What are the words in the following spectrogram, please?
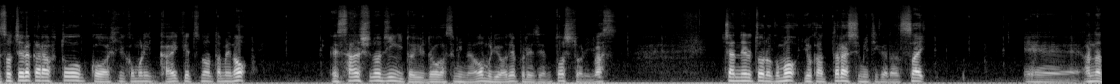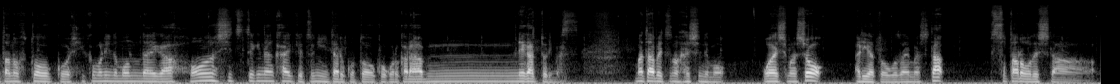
そちらから不登校引きこもり解決のための三種の神器という動画セミナーを無料でプレゼントしております。チャンネル登録もよかったらしてみてください。えー、あなたの不登校引きこもりの問題が本質的な解決に至ることを心から願っております。また別の配信でもお会いしましょう。ありがとうございました。ソ太郎でした。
